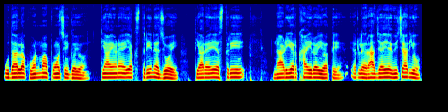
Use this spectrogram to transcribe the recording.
ઉદાલક વનમાં પહોંચી ગયો. ત્યાં એણે એક સ્ત્રીને જોઈ. ત્યારે એ સ્ત્રી નાળિયેર ખાઈ રહી હતી. એટલે રાજાએ વિચાર્યું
